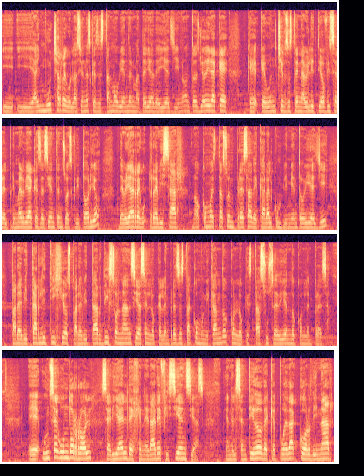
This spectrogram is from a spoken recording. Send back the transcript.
y, y, hay muchas regulaciones que se están moviendo en materia de ESG. ¿no? Entonces yo diría que, que, que, un Chief Sustainability Officer el primer día que se siente en su escritorio debería re revisar ¿no? cómo está su empresa de cara al cumplimiento ESG para evitar litigios, para evitar disonancias en lo que la empresa está comunicando con lo que está sucediendo con la empresa. Eh, un segundo rol sería el de generar eficiencias en el sentido de que pueda coordinar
